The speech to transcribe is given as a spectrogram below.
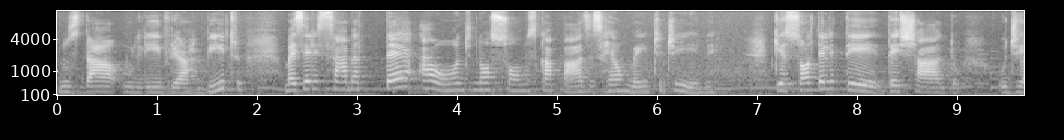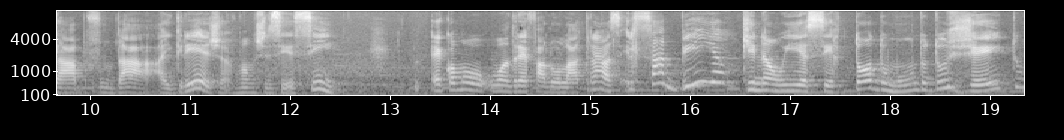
nos dá o livre arbítrio, mas ele sabe até aonde nós somos capazes realmente de ir, né? Porque só dele ter deixado o diabo fundar a igreja, vamos dizer assim, é como o André falou lá atrás, ele sabia que não ia ser todo mundo do jeito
